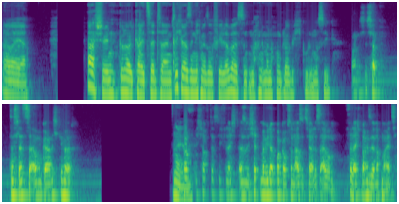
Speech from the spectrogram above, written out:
Aber ja. Ach, schön. Good old KZ Times. Ich höre sie nicht mehr so viel, aber es sind, machen immer noch unglaublich gute Musik. Und ich, ich habe das letzte Album gar nicht gehört. Naja. Ich hoffe, ich hoffe, dass sie vielleicht, also ich hätte mal wieder Bock auf so ein asoziales Album. Vielleicht machen sie ja noch mal eins.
